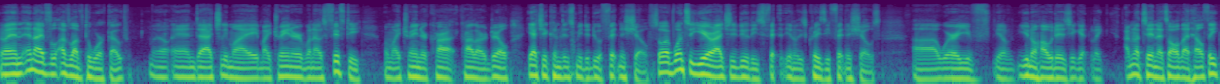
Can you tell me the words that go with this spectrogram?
You know, and and I've I've loved to work out. You know, and actually, my my trainer when I was 50, when my trainer Kyle Ardrill, he actually convinced me to do a fitness show. So once a year, I actually do these fit, you know these crazy fitness shows uh, where you've you know you know how it is. You get like I'm not saying that's all that healthy,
